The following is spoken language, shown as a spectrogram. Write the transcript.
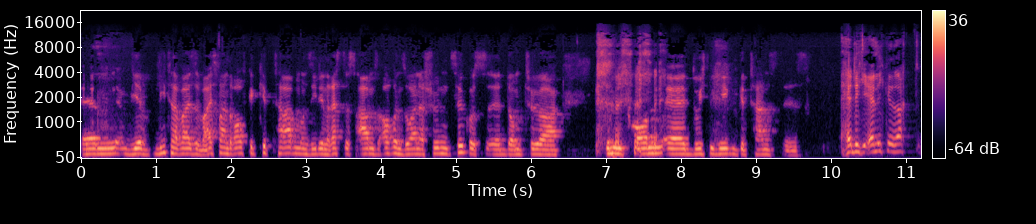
Ähm, wir literweise Weißwein draufgekippt haben und sie den Rest des Abends auch in so einer schönen Zirkusdompteur-Uniform äh, durch die Gegend getanzt ist. Hätte ich ehrlich gesagt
